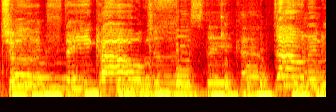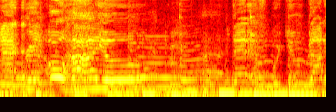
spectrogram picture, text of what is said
Chuck's Steakhouse Just steakhouse. down in Akron, Ohio. That's where you gotta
